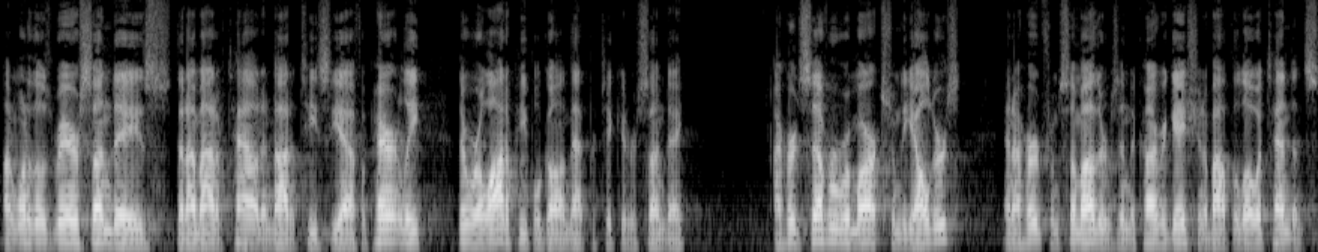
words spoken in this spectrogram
on one of those rare Sundays that I'm out of town and not at TCF, apparently there were a lot of people gone that particular Sunday. I heard several remarks from the elders, and I heard from some others in the congregation about the low attendance.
